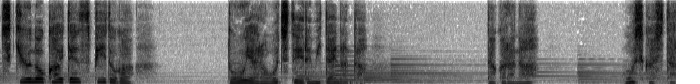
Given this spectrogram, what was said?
地球の回転スピードがどうやら落ちているみたいなんだ。だからなもしかしたら。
